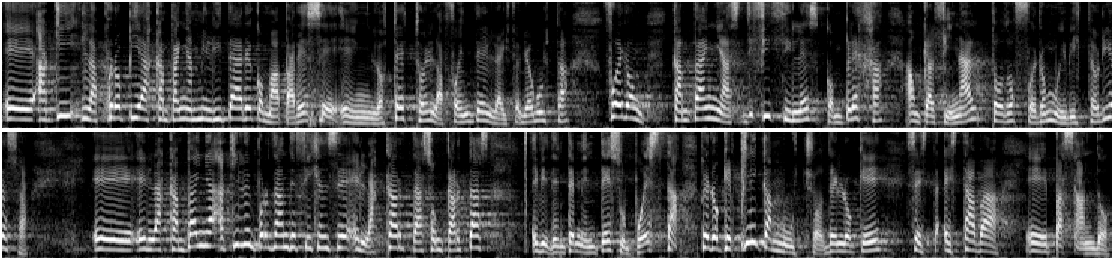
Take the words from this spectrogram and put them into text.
eh, aquí las propias campañas militares, como aparece en los textos, en la fuente, en la historia augusta, fueron campañas difíciles, complejas, aunque al final todos fueron muy victoriosas. en las campañas, aquí lo importante, fíjense, en las cartas, son cartas evidentemente supuesta, pero que explica mucho de lo que se estaba eh, pasando.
